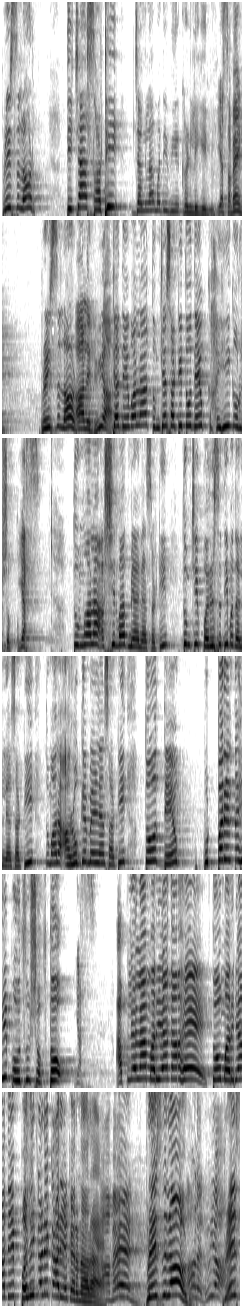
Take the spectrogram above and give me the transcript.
प्रेस लॉर्ड तिच्यासाठी जंगलामध्ये वीर खणली गेली. यस लॉर्ड भिया त्या देवाला तुमच्यासाठी तो देव काहीही करू शकतो. यस तुम्हाला आशीर्वाद मिळण्यासाठी तुमची परिस्थिती बदलण्यासाठी तुम्हाला आरोग्य मिळण्यासाठी तो देव कुठपर्यंतही पोहोचू शकतो. आपल्याला मर्यादा आहे. तो मर्यादे पलीकडे कार्य करणार आहे. प्रेस लॉर्ड प्रेस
